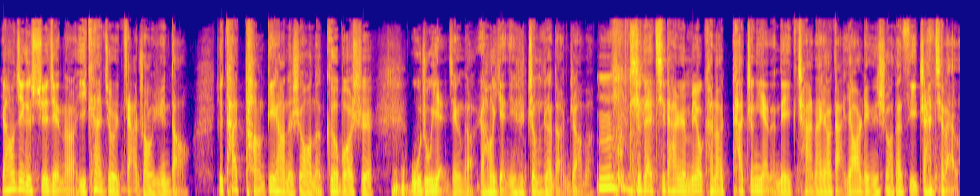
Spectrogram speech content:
然后这个学姐呢，一看就是假装晕倒，就她躺地上的时候呢，胳膊是捂住眼睛的，然后眼睛是睁着的，你知道吗？嗯，是在其他人没有看到她睁眼的那一刹那要打幺二零的时候，她自己站起来了。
